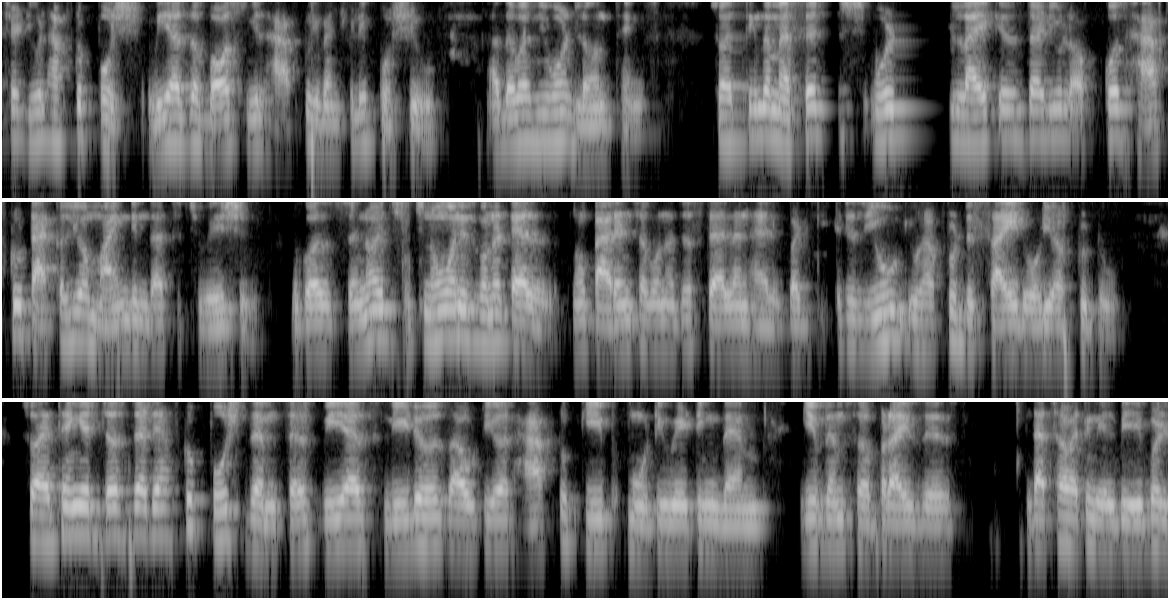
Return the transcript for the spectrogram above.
said you'll have to push. We as a boss will have to eventually push you. Otherwise you won't learn things. So i think the message would like is that you'll of course have to tackle your mind in that situation because you know it's, it's no one is going to tell no parents are going to just tell and help but it is you you have to decide what you have to do so i think it's just that they have to push themselves we as leaders out here have to keep motivating them give them surprises that's how i think they'll be able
